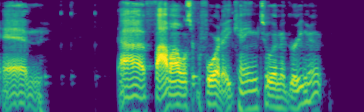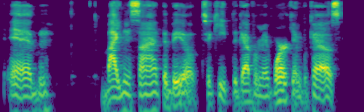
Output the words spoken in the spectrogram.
And uh, five hours before they came to an agreement, and Biden signed the bill to keep the government working because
